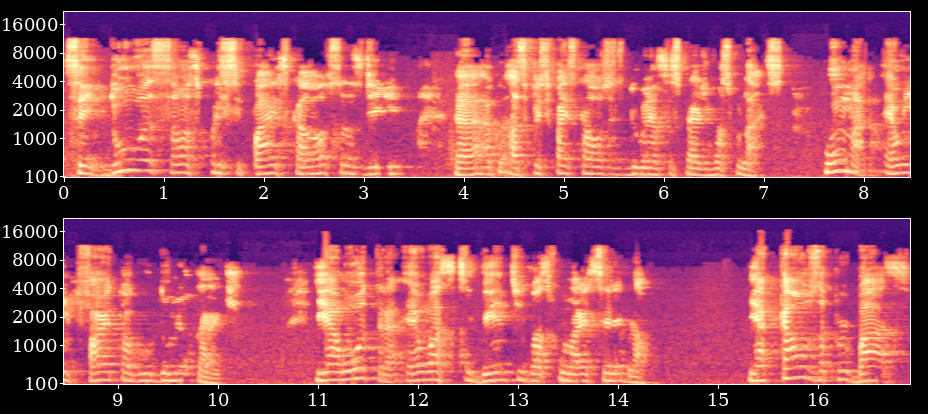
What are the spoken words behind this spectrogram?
Sim, duas são as principais causas de uh, as principais causas de doenças cardiovasculares. Uma é o infarto agudo do miocárdio e a outra é o acidente vascular cerebral. E a causa por base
